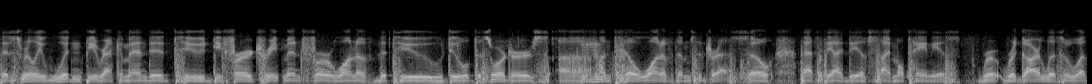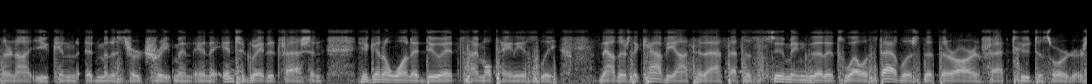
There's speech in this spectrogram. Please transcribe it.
that it really wouldn't be recommended to defer treatment for one of the two dual disorders uh, mm-hmm. until one of them's addressed. So that's the idea of simultaneous. R- regardless of whether or not you can administer treatment in an integrated fashion, you're going to want to do it simultaneously. Now, there's a caveat to that. That's assuming that it's well well established that there are in fact two disorders.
